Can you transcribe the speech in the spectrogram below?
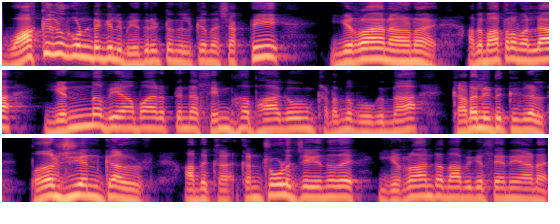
വാക്കുകൾ കൊണ്ടെങ്കിലും എതിരിട്ട് നിൽക്കുന്ന ശക്തി ഇറാനാണ്. അതുമാത്രമല്ല എണ്ണ വ്യാപാരത്തിന്റെ സിംഹഭാഗവും കടന്നു പോകുന്ന കടലിടുക്കുകൾ പേർഷ്യൻ ഗൾഫ് അത് കൺട്രോൾ ചെയ്യുന്നത് ഇറാന്റെ നാവികസേനയാണ്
